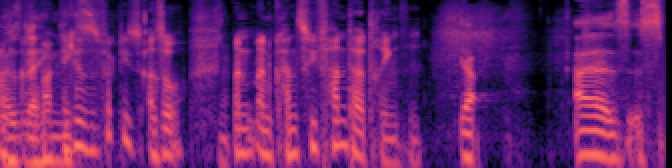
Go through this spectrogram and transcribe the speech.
Also, Also geschmacklich ist es wirklich, also man, man kann es wie Fanta trinken. Also es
